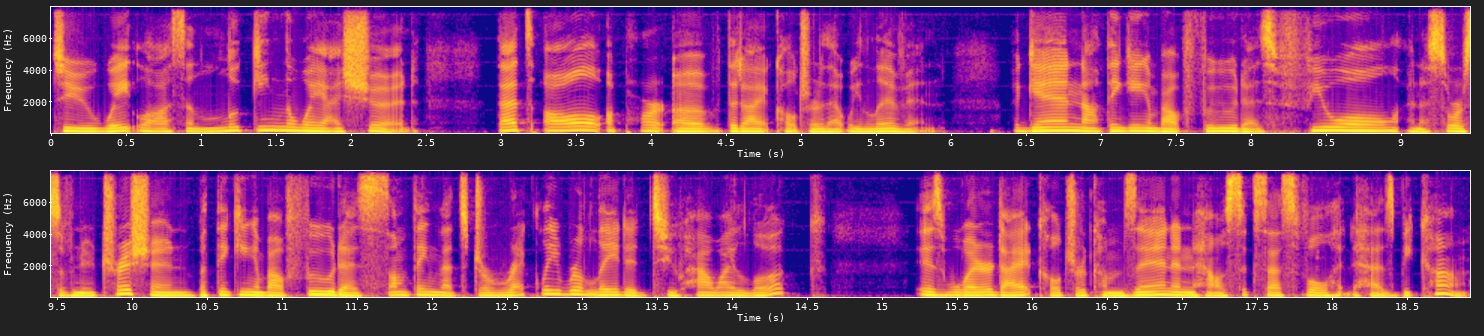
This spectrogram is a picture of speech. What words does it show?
to weight loss and looking the way i should that's all a part of the diet culture that we live in Again, not thinking about food as fuel and a source of nutrition, but thinking about food as something that's directly related to how I look is where diet culture comes in and how successful it has become.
